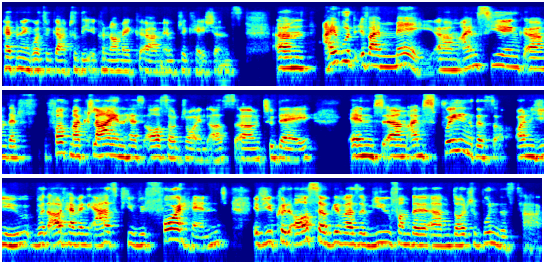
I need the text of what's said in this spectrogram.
happening with regard to the economic um, implications. Um, I would, if I may, um, I'm seeing um, that Volkmar Klein has also joined us um, today. And um, I'm springing this on you without having asked you beforehand, if you could also give us a view from the um, Deutsche Bundestag.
